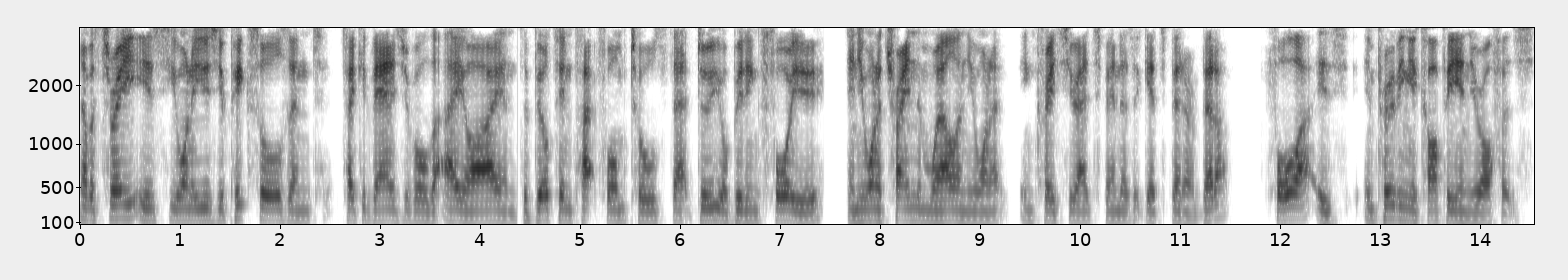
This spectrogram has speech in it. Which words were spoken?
Number three is you want to use your pixels and take advantage of all the AI and the built-in platform tools that do your bidding for you. And you want to train them well and you want to increase your ad spend as it gets better and better. Four is improving your copy and your offers.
